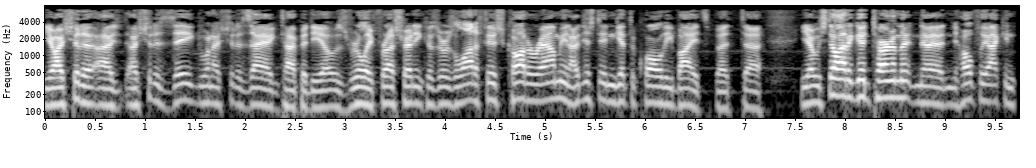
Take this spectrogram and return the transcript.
you know, I should have I, I should have zigged when I should have zagged type of deal. It was really frustrating because there was a lot of fish caught around me, and I just didn't get the quality bites. But uh, yeah, we still had a good tournament, and, uh, and hopefully, I can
